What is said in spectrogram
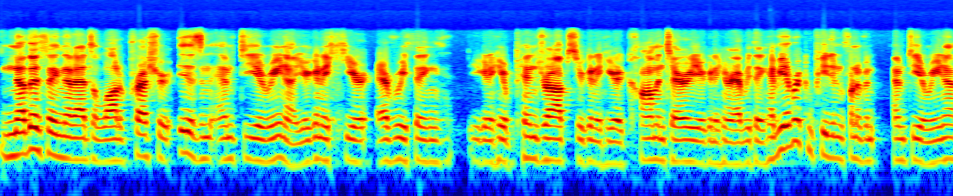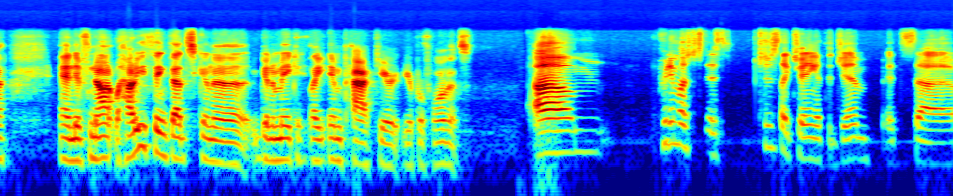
Another thing that adds a lot of pressure is an empty arena. You're going to hear everything. You're going to hear pin drops. You're going to hear commentary. You're going to hear everything. Have you ever competed in front of an empty arena? And if not, how do you think that's gonna gonna make like impact your your performance? Um, pretty much it's just like training at the gym. It's uh,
